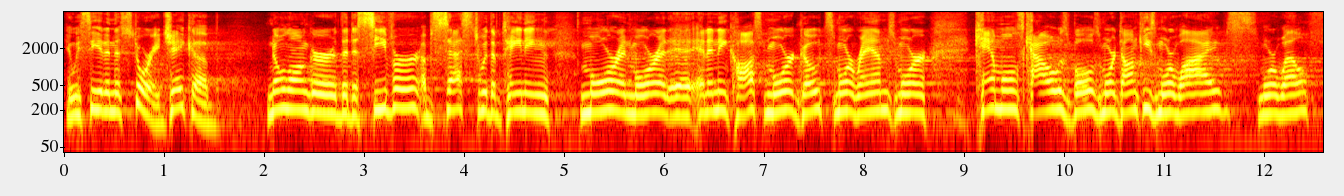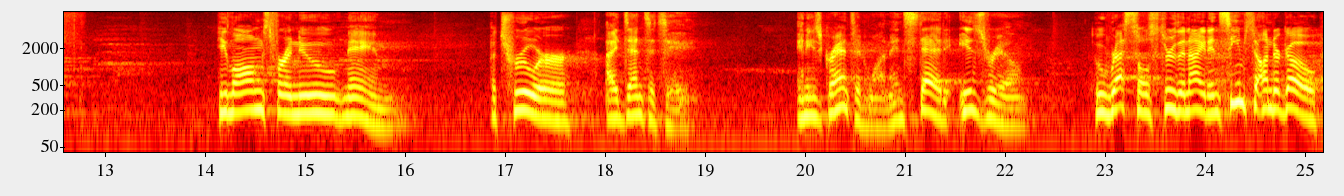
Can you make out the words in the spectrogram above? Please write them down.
And we see it in this story. Jacob, no longer the deceiver, obsessed with obtaining more and more at, at, any cost more goats, more rams, more camels, cows, bulls, more donkeys, more wives, more wealth. He longs for a new name, a truer identity. And he's granted one. Instead, Israel who wrestles through the night and seems to undergo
